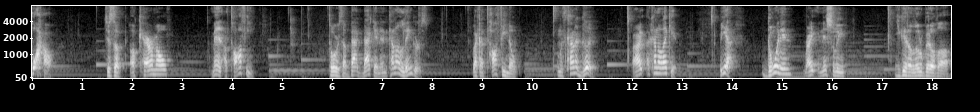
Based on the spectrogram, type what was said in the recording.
Wow. Just a, a caramel. Man, a toffee. Towards the back back end. And it kind of lingers. Like a toffee note. And it's kind of good. I, I kind of like it. But yeah, going in, right, initially, you get a little bit of a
